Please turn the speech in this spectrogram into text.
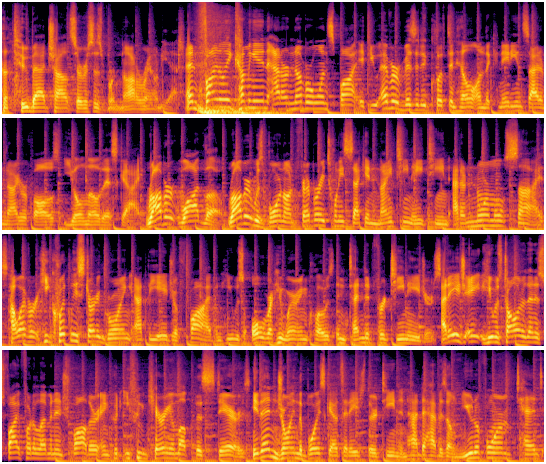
Too bad child services were not around yet. And finally, coming in at our number one spot, if you ever visited Clifton Hill on the Canadian side of Niagara Falls, you'll know this guy. Robert Wadlow. Robert was born on February 22nd, 1918 at a normal size. However, he quickly started growing at the age of 5 and he was already wearing clothes intended for teenagers. At age 8, he was taller than his 5 foot 11 inch father and could even carry him up the stairs. He then joined the Boy Scouts at age 13 and had to have his own uniform, tent,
